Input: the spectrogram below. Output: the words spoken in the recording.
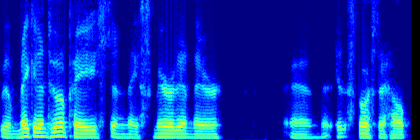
make it into a paste and they smear it in there, and it's supposed to help.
